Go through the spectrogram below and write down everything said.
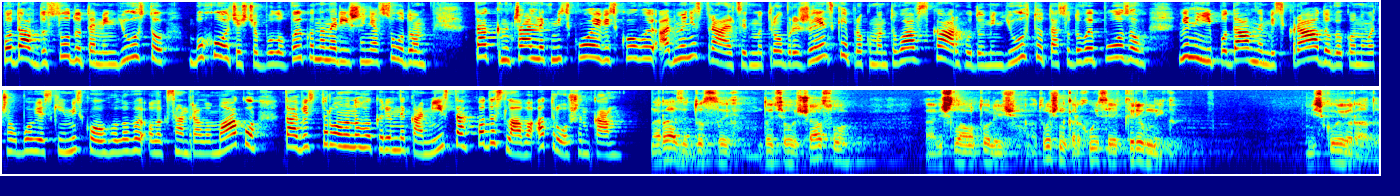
Подав до суду та мін'юсту, бо хоче, щоб було виконане рішення суду. Так, начальник міської військової адміністрації Дмитро Брижинський прокоментував скаргу до мін'юсту та судовий позов. Він її подав на міськраду, виконувача обов'язків міського голови Олександра Ломаку та відстороненого керівника міста Владислава Атрошенка. Наразі до, цих, до цього часу е, Вячеслав Анатолійович Атрощенко рахується як керівник міської ради.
